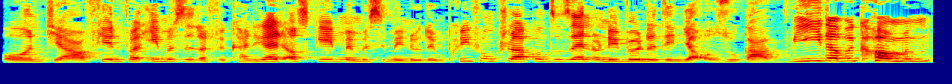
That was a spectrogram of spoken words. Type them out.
Und ja, auf jeden Fall, ihr müsst dafür kein Geld ausgeben, ihr müsst mir nur den Briefumschlag und so senden und ihr würdet den ja auch sogar wieder bekommen.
